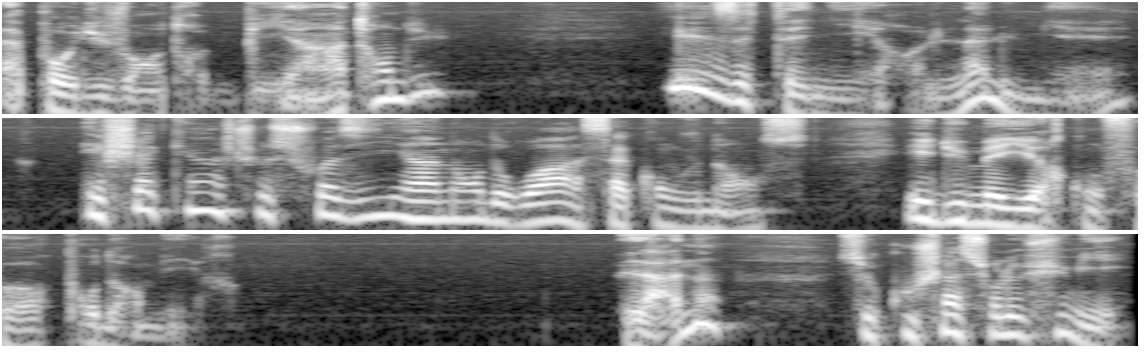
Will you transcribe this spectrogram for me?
la peau du ventre bien tendue, ils éteignirent la lumière et chacun se choisit un endroit à sa convenance et du meilleur confort pour dormir. L'âne se coucha sur le fumier,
